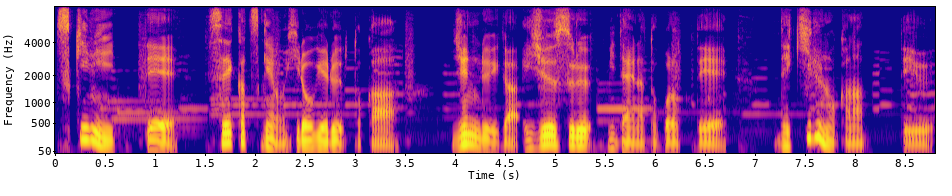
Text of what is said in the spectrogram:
月に行って生活圏を広げるとか、人類が移住するみたいなところってできるのかなっていう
